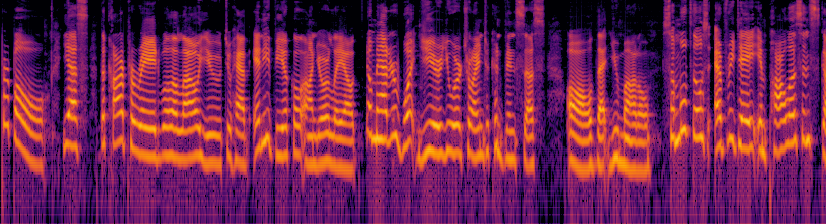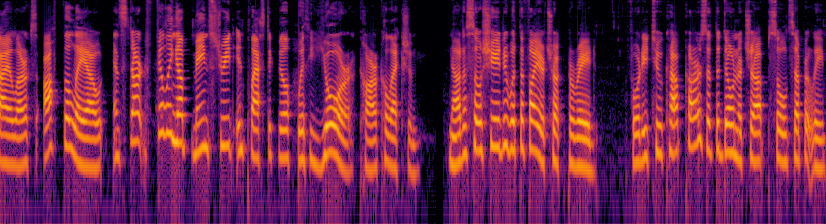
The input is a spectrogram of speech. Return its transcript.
purple. Yes, the car parade will allow you to have any vehicle on your layout, no matter what year you are trying to convince us all that you model. So move those everyday Impalas and Skylarks off the layout and start filling up Main Street in Plasticville with your car collection. Not associated with the fire truck parade. 42 cop cars at the donut shop sold separately.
